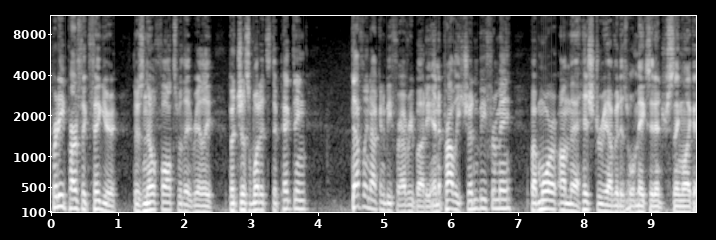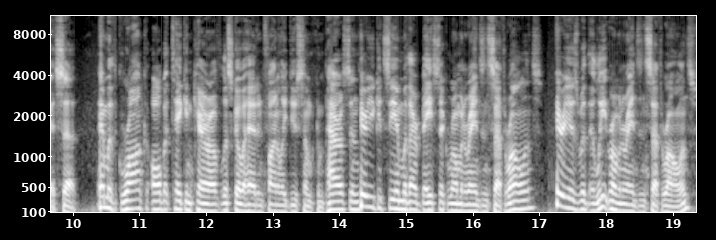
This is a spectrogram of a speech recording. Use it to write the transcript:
pretty perfect figure. There's no faults with it really, but just what it's depicting, definitely not going to be for everybody, and it probably shouldn't be for me. But more on the history of it is what makes it interesting, like I said. And with Gronk all but taken care of, let's go ahead and finally do some comparisons. Here you can see him with our basic Roman Reigns and Seth Rollins. Here he is with Elite Roman Reigns and Seth Rollins.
